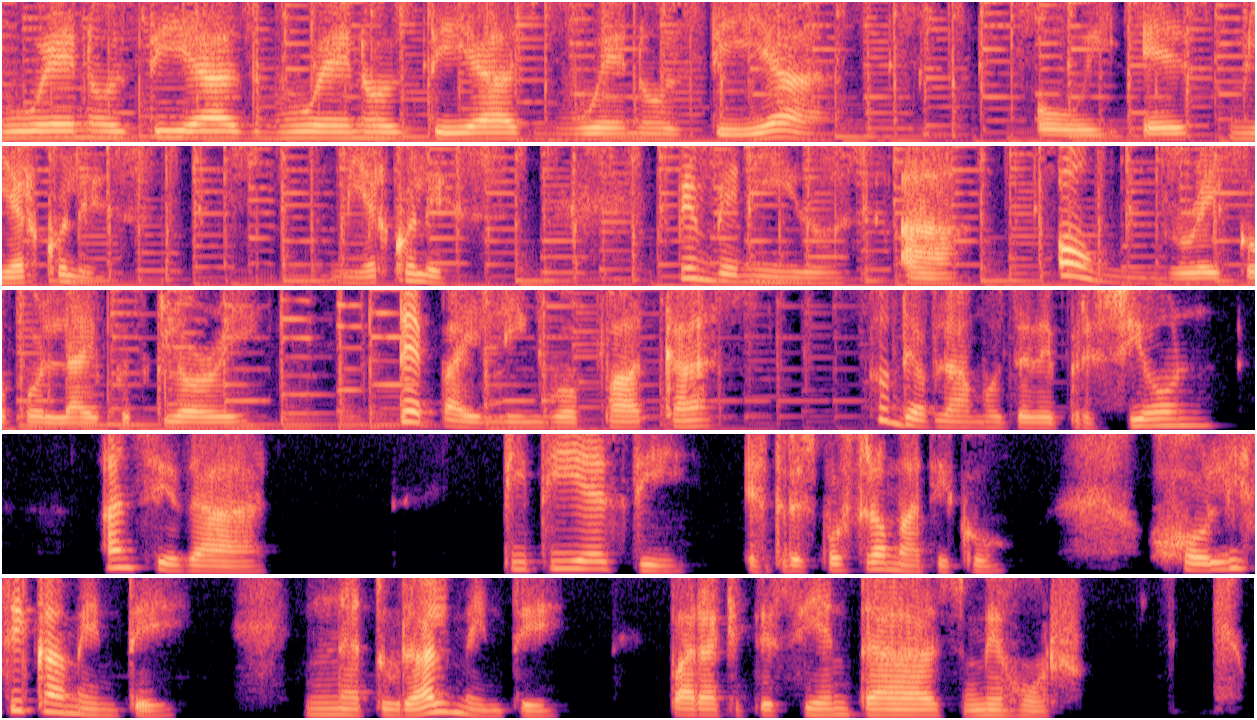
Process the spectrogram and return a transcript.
Buenos días, buenos días, buenos días. Hoy es miércoles. Miércoles. Bienvenidos a Unbreakable Life with Glory, de Bilingual Podcast, donde hablamos de depresión, ansiedad, PTSD, estrés postraumático, holísticamente, naturalmente para que te sientas mejor.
